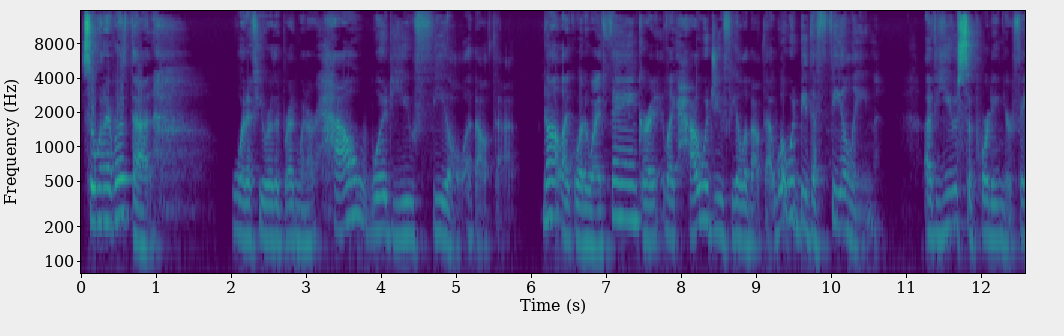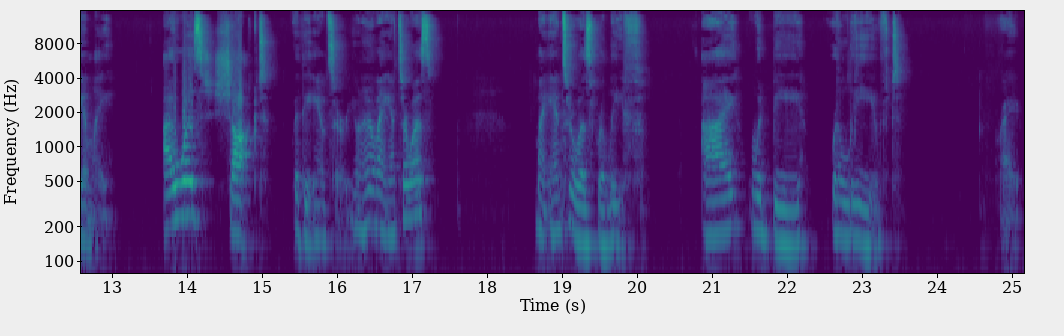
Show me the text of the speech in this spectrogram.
So when I wrote that, what if you were the breadwinner? How would you feel about that? Not like, what do I think? Or like, how would you feel about that? What would be the feeling of you supporting your family? I was shocked with the answer. You want to know what my answer was? My answer was relief. I would be relieved, right?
